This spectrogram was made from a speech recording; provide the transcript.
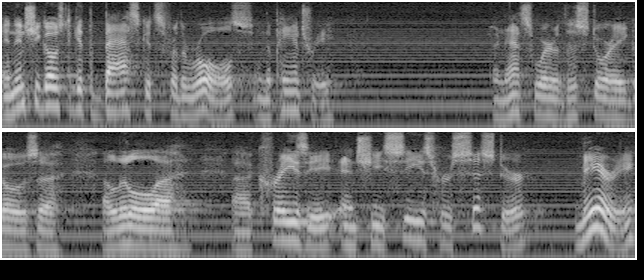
and then she goes to get the baskets for the rolls in the pantry. And that's where this story goes uh, a little uh, uh, crazy. And she sees her sister, Mary,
